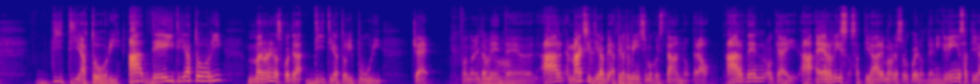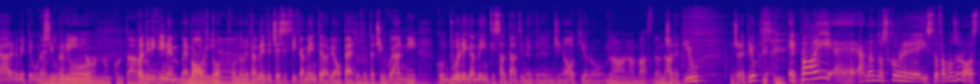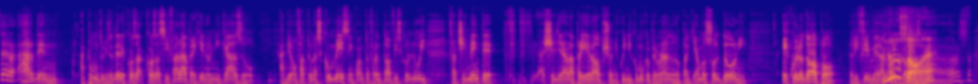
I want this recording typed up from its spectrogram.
di tiratori. Ha dei tiratori, ma non è una squadra di tiratori puri. Cioè, Fondamentalmente, No, no. Ard- Maxi tira be- ha tirato benissimo quest'anno, però Arden, ok, ha Harris sa tirare, ma non è solo quello. Danny Green sa tirare, ne mette una sì, Danny una Green no. non, non contarlo. Poi Danny Green è, è Danny morto, Green è- fondamentalmente cestisticamente l'abbiamo perso, 35 anni con due legamenti saltati nel, nel ginocchio, no, No, no, basta, è non ce n'è più. Non ce n'è più. E poi eh, andando a scorrere il sto famoso roster, Arden, appunto, bisogna vedere cosa, cosa si farà perché in ogni caso abbiamo fatto una scommessa in quanto front office con lui, facilmente f- f- sceglierà la player option e quindi comunque per un anno lo paghiamo soldoni e quello dopo rifirmerà Non lo so, qualcosa.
